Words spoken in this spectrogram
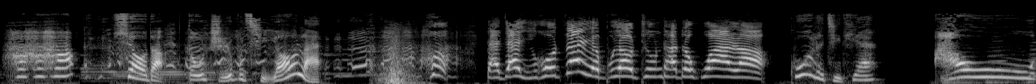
哈哈哈，笑的都直不起腰来。哼，大家以后再也不要听他的话了。过了几天，嗷呜，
